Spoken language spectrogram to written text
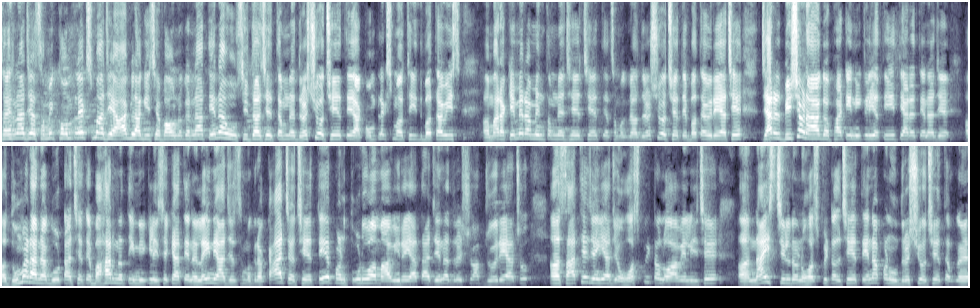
શહેરના જે સમિક કોમ્પ્લેક્સમાં જે આગ લાગી છે ભાવનગરના, તેના હું સીધા છે તમને દ્રશ્યો છે તે આ કોમ્પ્લેક્સમાંથી બતાવીશ. અમારા કેમેરામેન તમને જે છે તે સમગ્ર દ્રશ્યો છે તે બતાવી રહ્યા છે. જ્યારે ભીષણ આગ ફાટી નીકળી હતી, ત્યારે તેના જે ધુમાડાના ગોટા છે તે બહાર નથી નીકળી શક્યા. તેને લઈને આજે સમગ્ર કાચ છે તે પણ તોડવામાં આવી રહ્યા હતા. જેના દ્રશ્યો આપ જોઈ રહ્યા છો. સાથે જ અહીંયા જે હોસ્પિટલો આવેલી છે નાઇસ ચિલ્ડ્રન હોસ્પિટલ છે, તેના પણ હું દ્રશ્યો છે તમને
